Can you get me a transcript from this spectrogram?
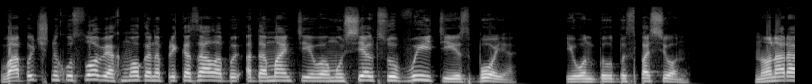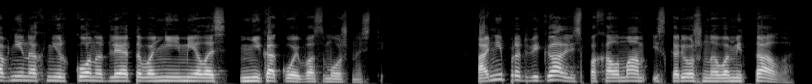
В обычных условиях Могана приказала бы Адамантиевому сердцу выйти из боя, и он был бы спасен. Но на равнинах Ниркона для этого не имелось никакой возможности. Они продвигались по холмам искореженного металла.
